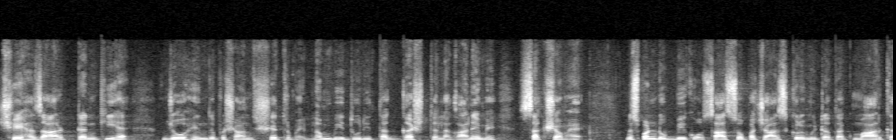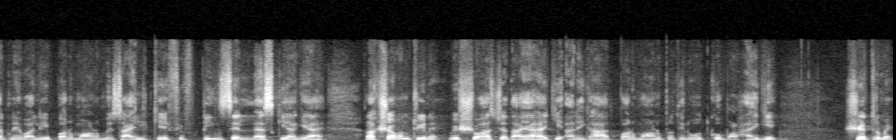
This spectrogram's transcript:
6000 टन की है, जो हिंद प्रशांत क्षेत्र में लंबी दूरी तक गश्त लगाने में सक्षम है। इस पनडुब्बी को 750 किलोमीटर तक मार करने वाली परमाणु मिसाइल के 15 से लेस किया गया है। रक्षा मंत्री ने विश्वास जताया है कि अरिघात परमाणु प्रतिरोध को बढ़ाएगी। क्षेत्र में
